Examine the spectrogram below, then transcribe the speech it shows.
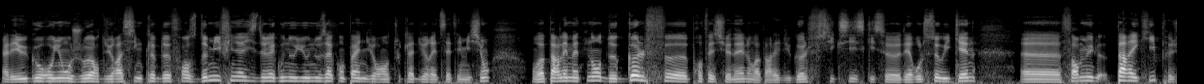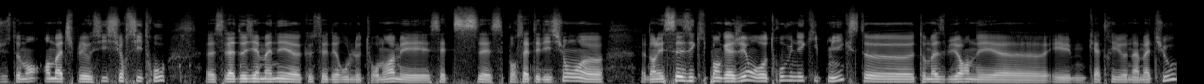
Allez, Hugo Rouillon, joueur du Racing Club de France, demi-finaliste de la Gounouillou, nous accompagne durant toute la durée de cette émission. On va parler maintenant de golf euh, professionnel, on va parler du Golf Sixes qui se déroule ce week-end euh, formule par équipe, justement, en match play aussi, sur 6 trous. Euh, c'est la deuxième année euh, que se déroule le tournoi, mais pour cette édition, dans les 16 équipes engagées, on retrouve une équipe mixte, Thomas Bjorn et, et Catriona Matthew,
